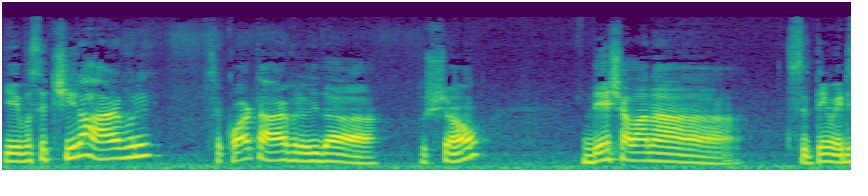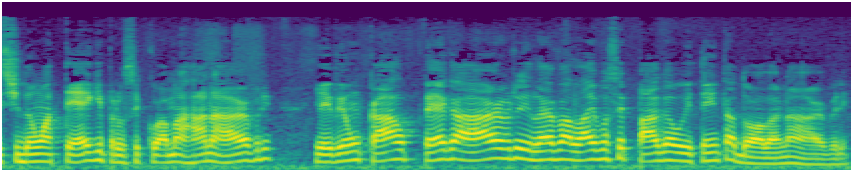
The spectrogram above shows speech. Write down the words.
E aí você tira a árvore, você corta a árvore ali da, do chão, deixa lá na. Você tem, eles te dão uma tag para você amarrar na árvore, e aí vem um carro, pega a árvore, leva lá e você paga 80 dólares na árvore.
